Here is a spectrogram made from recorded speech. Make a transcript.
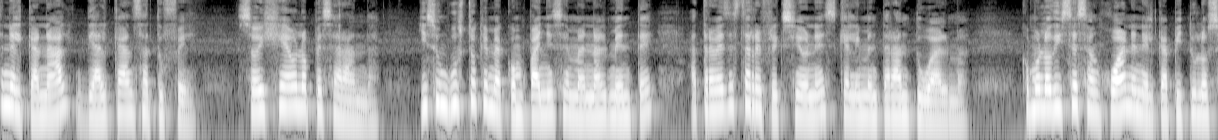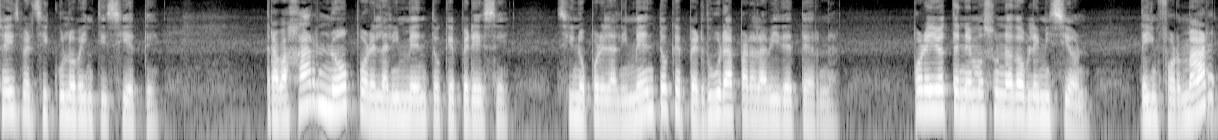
en el canal de Alcanza tu Fe. Soy Geo López Aranda y es un gusto que me acompañes semanalmente a través de estas reflexiones que alimentarán tu alma, como lo dice San Juan en el capítulo 6, versículo 27. Trabajar no por el alimento que perece, sino por el alimento que perdura para la vida eterna. Por ello tenemos una doble misión, de informar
